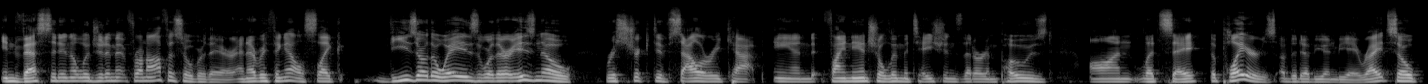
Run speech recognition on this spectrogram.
invested in a legitimate front office over there and everything else. Like these are the ways where there is no restrictive salary cap and financial limitations that are imposed on, let's say, the players of the WNBA, right? So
